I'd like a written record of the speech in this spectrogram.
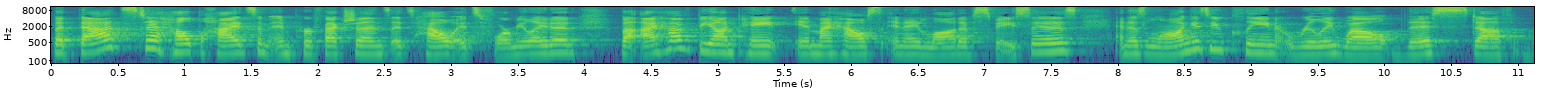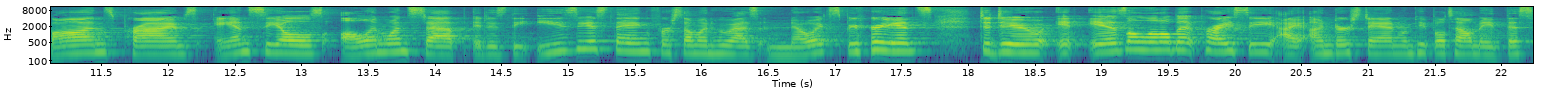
But that's to help hide some imperfections. It's how it's formulated. But I have Beyond Paint in my house in a lot of spaces. And as long as you clean really well, this stuff bonds, primes, and seals all in one step. It is the easiest thing for someone who has no experience to do. It is a little bit pricey. I understand when people tell me this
